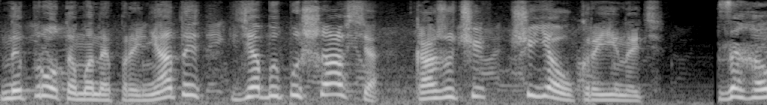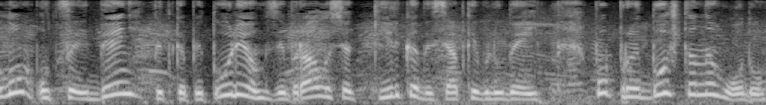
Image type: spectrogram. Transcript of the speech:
не проти мене прийняти, я би пишався, кажучи, що я українець. Загалом у цей день під капітолієм зібралося кілька десятків людей. Попри дощ та негоду,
